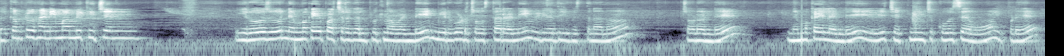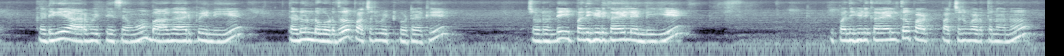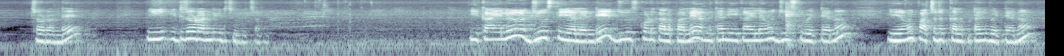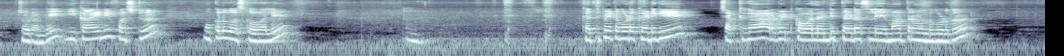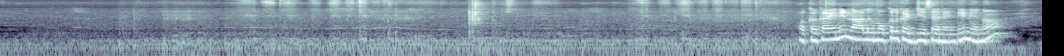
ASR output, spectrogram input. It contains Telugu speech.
Welcome to honey mummy kitchen. ఈరోజు నిమ్మకాయ పచ్చడి కలుపుతున్నామండి. మీరు కూడా చూస్తారని వీడియో తీపిస్తున్నాను. చూడండి నిమ్మకాయలండి. ఇవి చెట్టు నుంచి కోసాము. ఇప్పుడే కడిగి ఆరబెట్టేసాము. బాగా ఆరిపోయినాయి. తడి ఉండకూడదు పచ్చడి పెట్టుకోవటానికి చూడండి ఈ పదిహేడు కాయలండి ఇవి. ఈ పదిహేడు కాయలతో పచ్చడి పడుతున్నాను. చూడండి. ఈ ఇటు చూడండి ఇటు చూపించండి ఈ కాయలు జ్యూస్ తీయాలండి. జ్యూస్ కూడా కలపాలి. అందుకని ఈ కాయలేమో జ్యూస్కి పెట్టాను. ఇదేమో పచ్చడికి కలపటానికి పెట్టాను. చూడండి. ఈ కాయని ఫస్ట్ ముక్కలు కోసుకోవాలి. కత్తిపేట కూడా కడిగి చక్కగా ఆరబెట్టుకోవాలండి. తడి అసలు ఏమాత్రం ఉండకూడదు. ఒక కాయని నాలుగు ముక్కలు కట్ చేశానండి నేను.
